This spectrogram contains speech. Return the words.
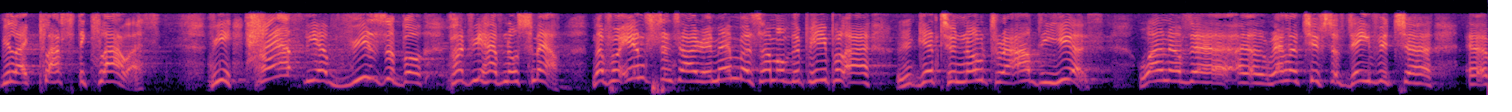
We like plastic flowers. We have, we are visible, but we have no smell. Now, for instance, I remember some of the people I get to know throughout the years one of the uh, relatives of David's, uh, uh,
